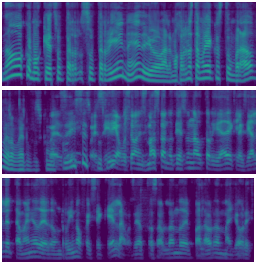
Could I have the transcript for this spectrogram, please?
No, como que súper, súper bien, ¿eh? Digo, a lo mejor no está muy acostumbrado, pero bueno, pues como pues tú dices. Pues, pues sí, digamos, es más cuando tienes una autoridad eclesial del tamaño de Don Rino Feisequela, o sea, estás hablando de palabras mayores.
